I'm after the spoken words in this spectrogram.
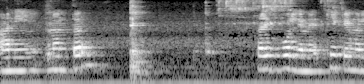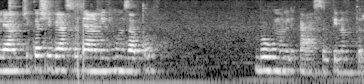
आणि नंतर काहीच बोलले नाही ठीक आहे म्हणले आमची कशी बी असते ते आम्ही घेऊन जातो. बघू म्हणले काय असेल ती नंतर.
